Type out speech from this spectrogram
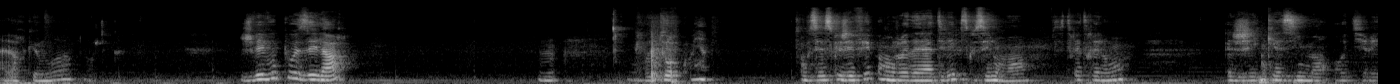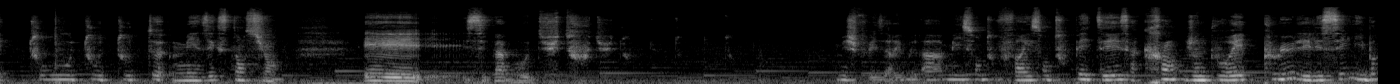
Alors que moi, non, je déconne. Je vais vous poser là. Hmm. Retour. Combien? Vous savez ce que j'ai fait pendant que je regardais la télé Parce que c'est long, hein. c'est très très long. J'ai quasiment retiré tout, tout, toutes mes extensions. Et c'est pas beau du tout, du tout, du tout, du tout. Mes cheveux, ils arrivent là, mais ils sont tout fins, ils sont tout pétés, ça craint. Je ne pourrai plus les laisser libres.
